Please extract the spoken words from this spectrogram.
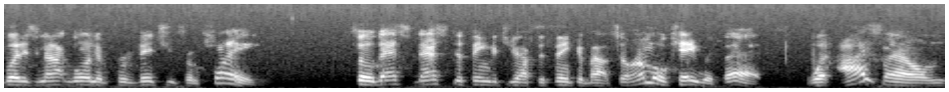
but it's not going to prevent you from playing. So that's that's the thing that you have to think about. So I'm okay with that. What I found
